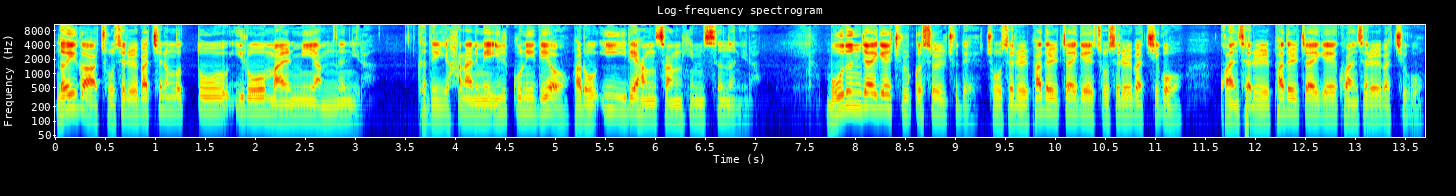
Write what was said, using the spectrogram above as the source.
너희가 조세를 바치는 것도 이로 말미암느니라. 그들이 하나님의 일꾼이 되어 바로 이 일에 항상 힘쓰느니라. 모든 자에게 줄 것을 주되 조세를 받을 자에게 조세를 바치고 관세를 받을 자에게 관세를 바치고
